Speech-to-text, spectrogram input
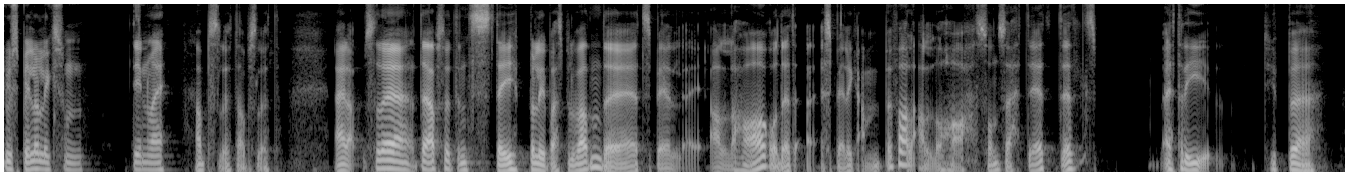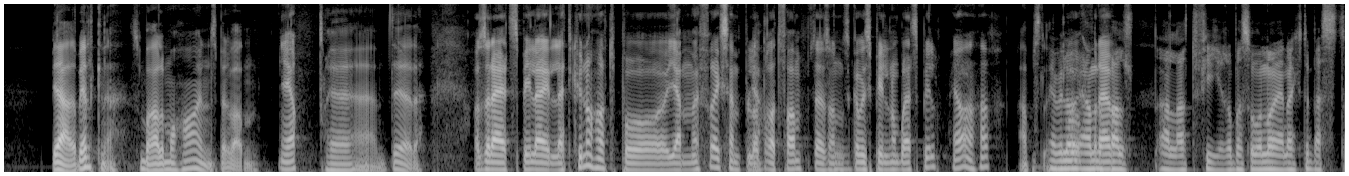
Du spiller liksom din vei. Absolutt, absolutt. Nei da. Så det, det er absolutt en staple i brettspillverden. Det er et spill alle har, og det er et spill jeg anbefaler alle å ha. Sånn sett. Det er et, et, et av de type bærebjelkene som bare alle må ha i en spillverden. Ja. Eh, det er det. Altså Det er et spill jeg lett kunne hatt på hjemme, for eksempel, Ja. og dratt fram. Det er sånn, Skal vi spille noe brettspill? Ja, her. Absolutt. Jeg vil også For det er- anbefalt alle at fire personer er nok det beste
